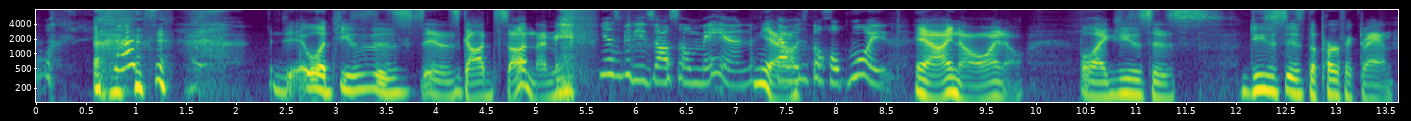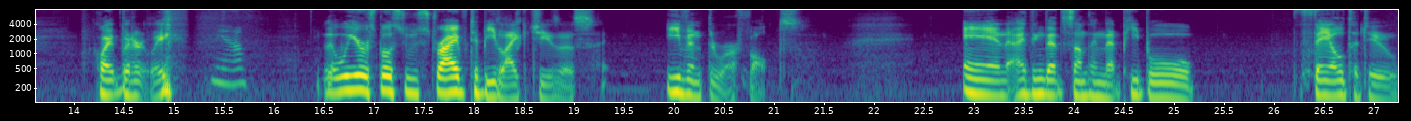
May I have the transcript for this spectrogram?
What? Well, Jesus is is God's son. I mean, yes, but he's also man. Yeah. That was the whole point. yeah, I know, I know. But like Jesus is Jesus is the perfect man. Quite literally. Yeah. We are supposed to strive to be like Jesus even through our faults. And I think that's something that people fail to do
